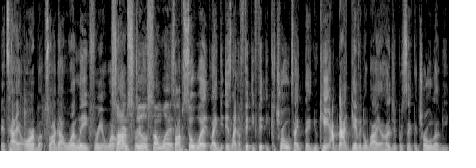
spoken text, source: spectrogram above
and tie an arm up. So I got one leg free and one So I'm free. still somewhat So I'm so what like it's like a 50-50 control type thing. You can't I'm not giving nobody hundred percent control of me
